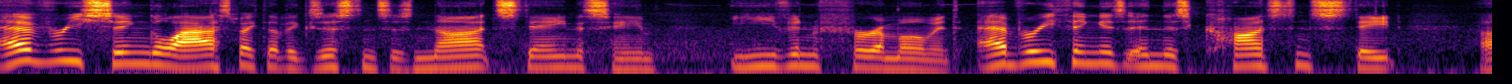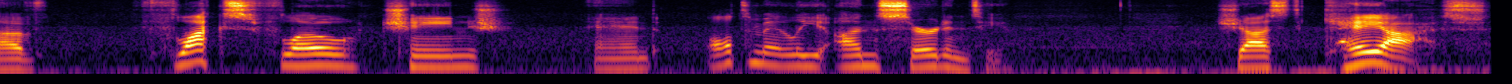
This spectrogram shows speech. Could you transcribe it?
every single aspect of existence is not staying the same even for a moment. Everything is in this constant state of flux, flow, change, and ultimately uncertainty. Just chaos.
